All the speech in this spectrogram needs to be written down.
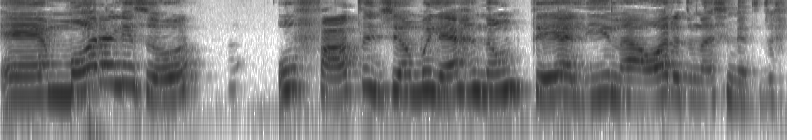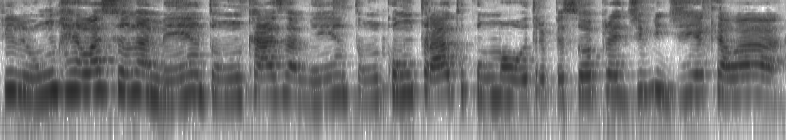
é, moralizou o fato de a mulher não ter ali na hora do nascimento do filho um relacionamento, um casamento, um contrato com uma outra pessoa para dividir aquela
